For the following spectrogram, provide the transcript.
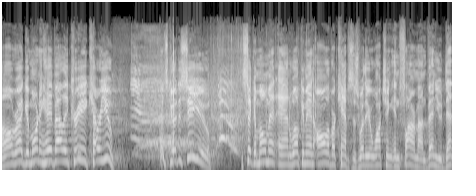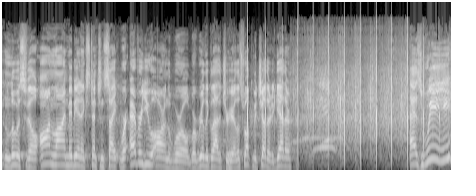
All right, good morning. Hey, Valley Creek, how are you? It's good to see you. Let's take a moment and welcome in all of our campuses, whether you're watching in Flower Mound, Venue, Denton, Lewisville, online, maybe at an extension site, wherever you are in the world. We're really glad that you're here. Let's welcome each other together. As we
